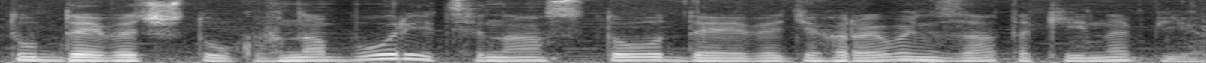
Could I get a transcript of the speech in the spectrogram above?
Тут 9 штук в наборі, ціна 109 гривень за такий набір.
